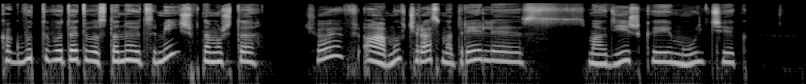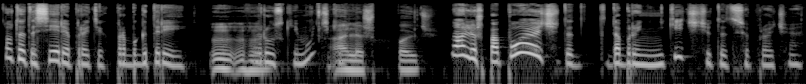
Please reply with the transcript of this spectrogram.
как будто вот этого становится меньше, потому что... Чё А, мы вчера смотрели с Магдишкой мультик. Ну, вот эта серия про этих, про богатырей. Мгм. Русские мультики. Алеш Попович. Ну, Алёш Попович, это Добрыня Никитич, вот это все прочее.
